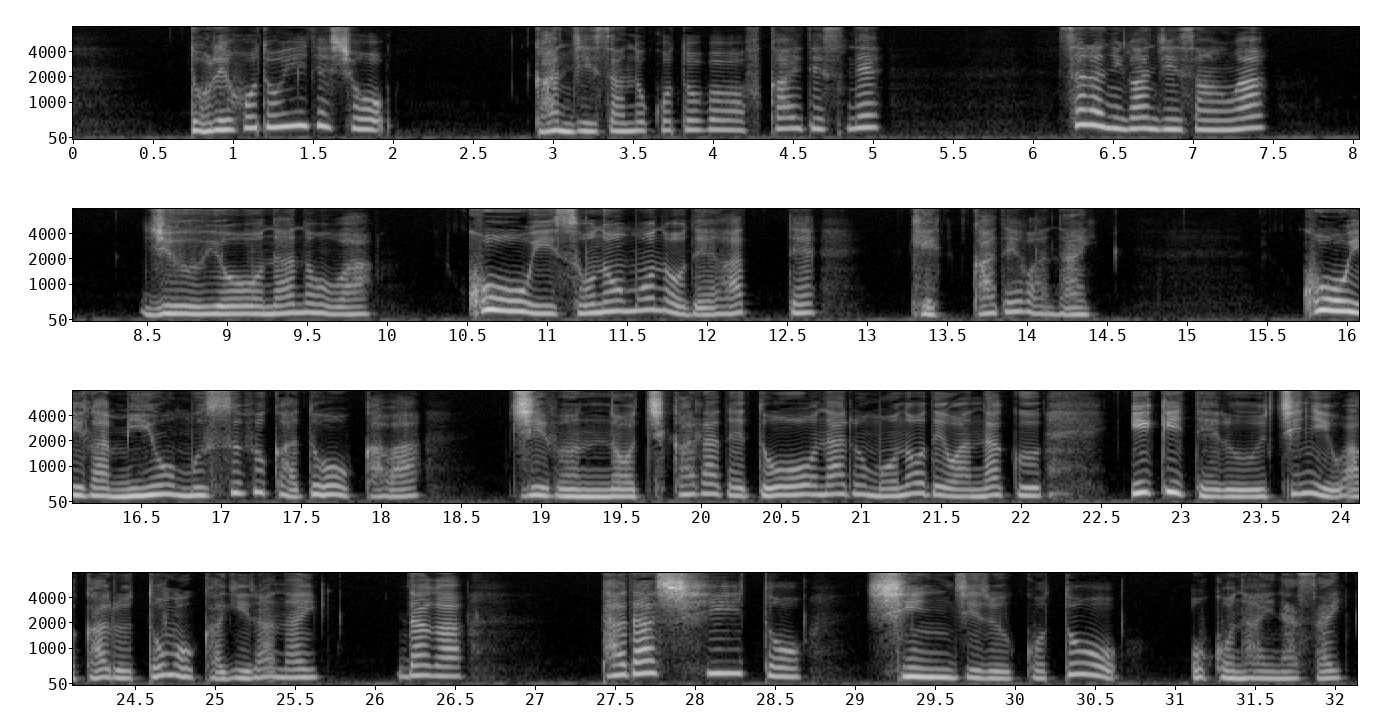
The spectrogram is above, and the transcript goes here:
どれほどいいでしょう。ガンジーさんの言葉は深いですね。さらにガンジーさんは、重要なのは行為そのものであって結果ではない。行為が実を結ぶかどうかは自分の力でどうなるものではなく生きてるうちにわかるとも限らない。だが正しいと信じることを行いなさい。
